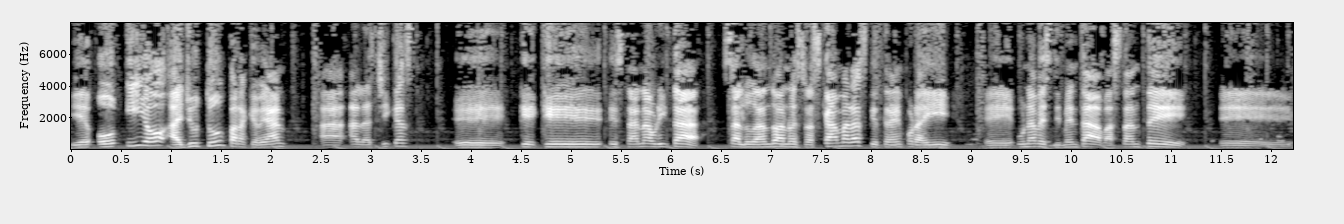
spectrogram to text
y o, a YouTube para que vean a, las chicas eh, que, que, están ahorita saludando a nuestras cámaras, que traen por ahí eh, una vestimenta bastante eh,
